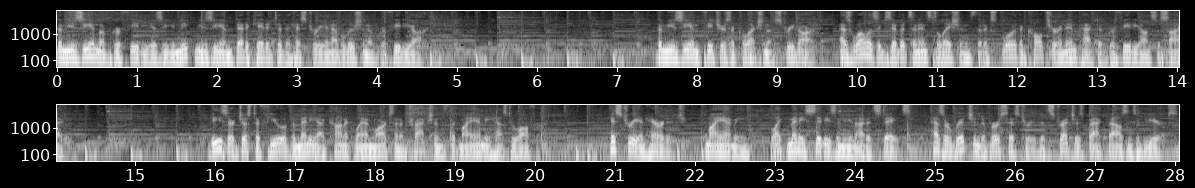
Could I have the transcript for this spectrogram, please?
The Museum of Graffiti is a unique museum dedicated to the history and evolution of graffiti art. The museum features a collection of street art, as well as exhibits and installations that explore the culture and impact of graffiti on society. These are just a few of the many iconic landmarks and attractions that Miami has to offer. History and heritage Miami, like many cities in the United States, has a rich and diverse history that stretches back thousands of years.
